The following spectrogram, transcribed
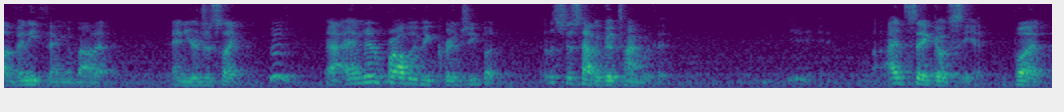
of anything about it, and you're just like, hmm, I mean, it'll probably be cringy, but let's just have a good time with it. I'd say go see it. But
